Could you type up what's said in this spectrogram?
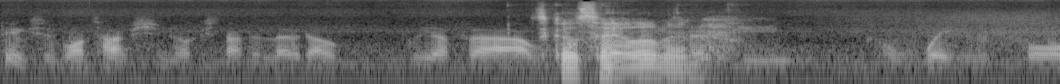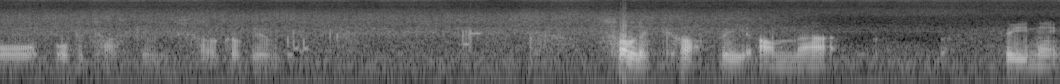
Phoenix is one time Chinook standard loadout. We have uh, Let's go say hello, man. I'm waiting for other taskings. I'll copy them. Solid copy on that. Phoenix,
